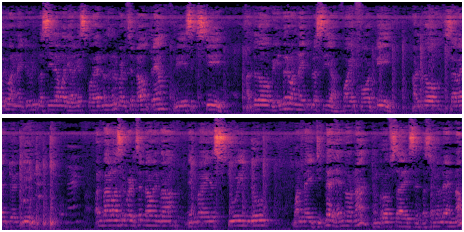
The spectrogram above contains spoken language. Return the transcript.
ഒരു വൺ എയ്റ്റി കൂടി പ്ലസ് ചെയ്താൽ മതി. അല്ലെങ്കിൽ സ്ക്വയറിന് നിങ്ങൾ പഠിച്ചിട്ടുണ്ടാവും. എത്രയാ ത്രീ സിക്സ്റ്റി അടുത്തതോ വീണ്ടും വൺ എയ്റ്റി പ്ലസ് ചെയ്യാം പോയിന്റ് ഫോർട്ടി അടുത്തോ സെവൻ ട്വന്റി ഒൻപതാം ക്ലാസ്സിൽ പഠിച്ചിട്ടുണ്ടാവും എന്താ? N minus two into one eighty അല്ലെ എന്ന് പറഞ്ഞാൽ നമ്പർ ഓഫ് സൈഡ്സ് പ്രശ്നങ്ങളുടെ എണ്ണം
